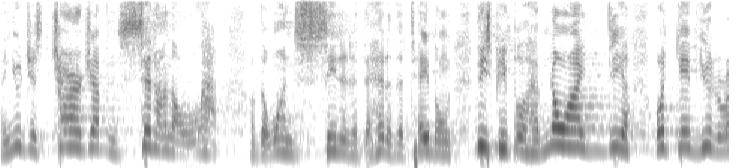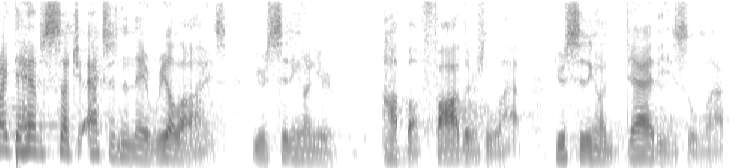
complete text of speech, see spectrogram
And you just charge up and sit on the lap of the one seated at the head of the table. And these people have no idea what gave you the right to have such access. And they realize you're sitting on your Abba Father's lap. You're sitting on daddy's lap.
